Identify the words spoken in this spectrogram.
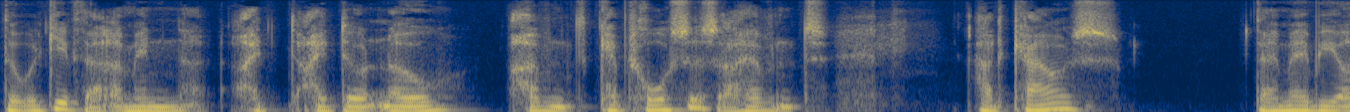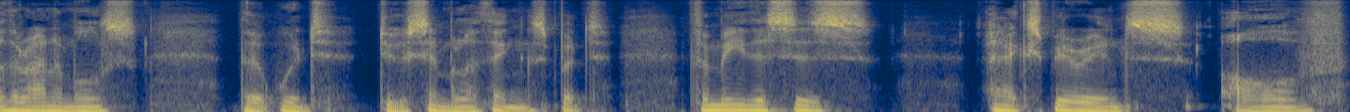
that would give that. I mean, I, I don't know. I haven't kept horses. I haven't had cows. There may be other animals that would do similar things. But for me, this is an experience of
